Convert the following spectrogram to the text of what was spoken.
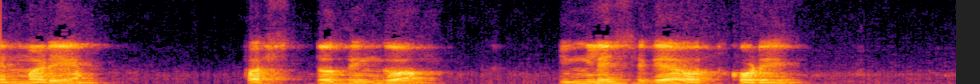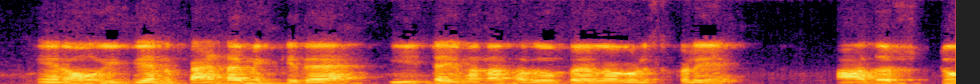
ಏನ್ ಮಾಡಿ? ಫಸ್ಟ್ ಥಿಂಗು ಇಂಗ್ಲಿಷ್ಗೆ ಒತ್ತು ಕೊಡಿ. ಏನೋ ಈಗೇನು ಪ್ಯಾಂಡಮಿಕ್ ಇದೆ, ಈ ಟೈಮನ್ನ ಸದುಪಯೋಗಗೊಳಿಸ್ಕೊಳ್ಳಿ. ಆದಷ್ಟು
